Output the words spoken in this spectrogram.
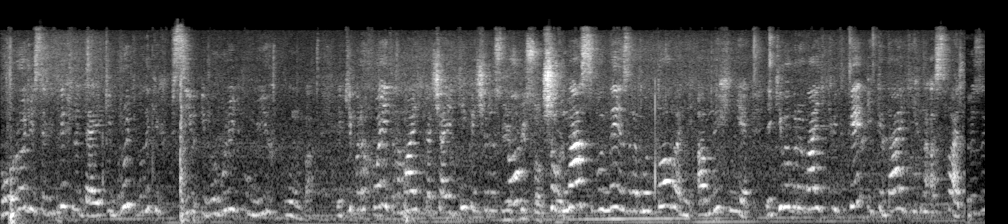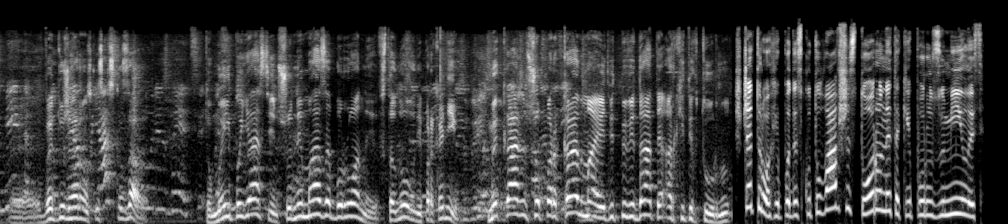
огороджуюся від тих людей, які беруть великих псів клумбах, які приходять, ламають качають тільки через те, що в нас вони зремонтовані, а в них ні, які вибривають квітки і кидають їх на асфальт. Розумієте? Е, ви Тобто дуже гарно сказали. То ми і пояснюємо, що нема заборони встановлення парканів. Ми кажемо, що паркан має відповідати архітектурну Ще трохи подискутувавши, сторони таки порозумілись.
